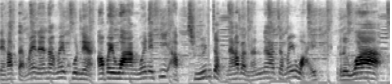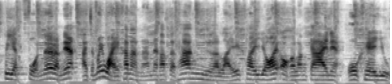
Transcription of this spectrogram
นะครับแต่ไม่แนะนำให้คุณเนี่ยเอาไปวางไว้ในที่อับชื้นจัดนะครับแบบนั้นน่าจะไม่ไหว หรือว่าเปียกฝนอะไรแบบเนี้ยอาจจะไม่ไหวขนาดนั้นนะครับแต่ถ้าเหงื่อไหลใครย้อยออกกำลังกายเนี่ยโอเคอยู่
